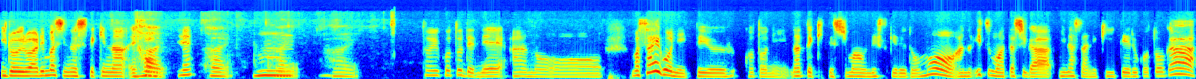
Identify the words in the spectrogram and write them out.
いろいろありますね。素敵な絵本ね。はい、はい、はいということでね、あのー、まあ、最後にっていうことになってきてしまうんですけれども、あのいつも私が皆さんに聞いていることが、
